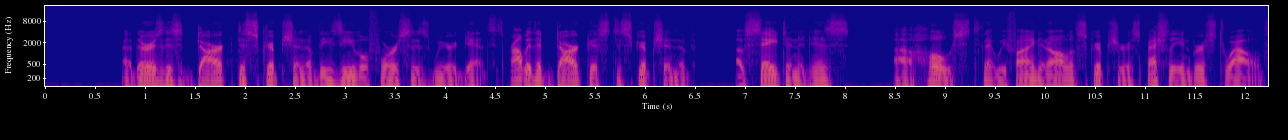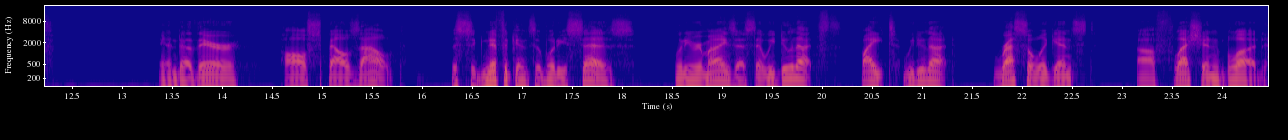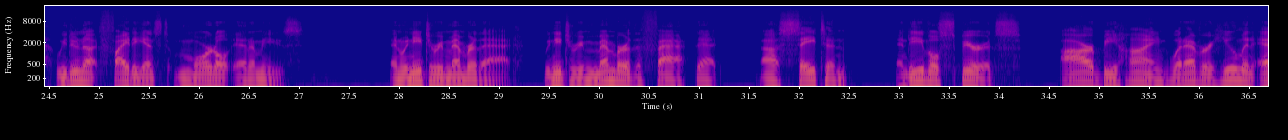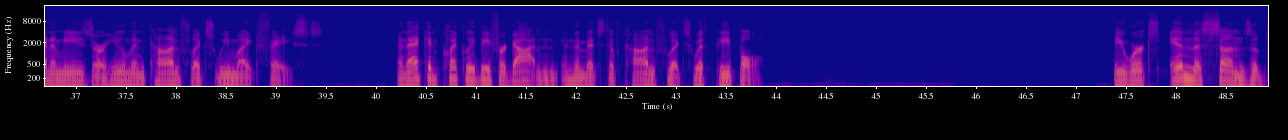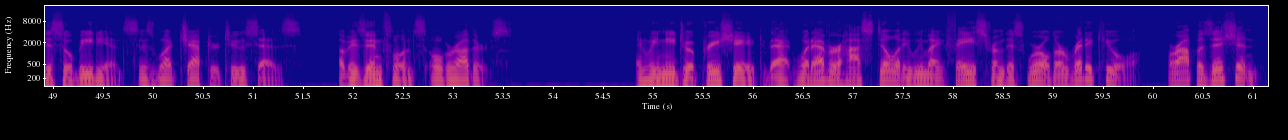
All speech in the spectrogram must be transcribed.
Uh, there is this dark description of these evil forces we are against. It's probably the darkest description of, of Satan and his uh, host that we find in all of Scripture, especially in verse 12. And uh, there, Paul spells out the significance of what he says when he reminds us that we do not fight, we do not wrestle against uh, flesh and blood. We do not fight against mortal enemies. And we need to remember that. We need to remember the fact that uh, Satan and evil spirits are behind whatever human enemies or human conflicts we might face. And that can quickly be forgotten in the midst of conflicts with people. He works in the sons of disobedience, is what chapter 2 says, of his influence over others. And we need to appreciate that whatever hostility we might face from this world, or ridicule, or opposition,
